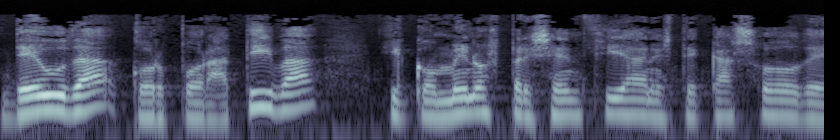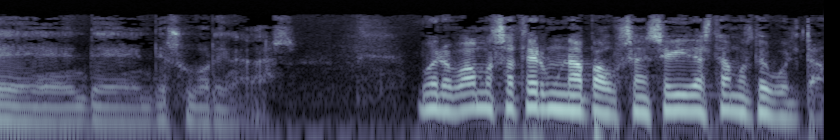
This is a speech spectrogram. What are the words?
deuda corporativa y con menos presencia, en este caso, de, subordinadas. Bueno, vamos a hacer una pausa. Enseguida estamos de vuelta.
